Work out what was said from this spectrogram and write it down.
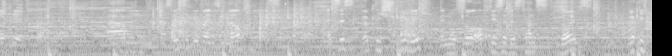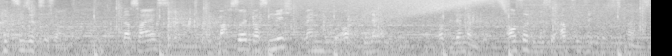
Okay. Ähm, das Wichtige bei diesem Laufen ist, es ist wirklich schwierig, wenn du so auf diese Distanz läufst, wirklich präzise zu sein. Das heißt, mach so etwas nicht, wenn du auf, Gelän auf Geländern bist. Außer du bist dir absolut sicher, dass du es kannst.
